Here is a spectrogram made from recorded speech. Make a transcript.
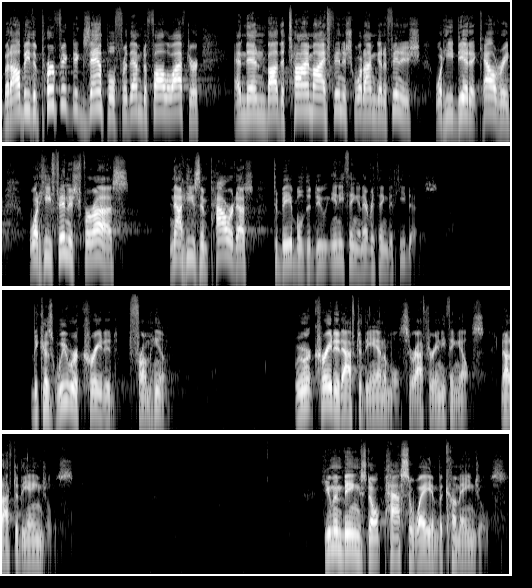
But I'll be the perfect example for them to follow after. And then by the time I finish what I'm going to finish, what He did at Calvary, what He finished for us, now He's empowered us to be able to do anything and everything that He does. Because we were created from Him. We weren't created after the animals or after anything else, not after the angels. Human beings don't pass away and become angels.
